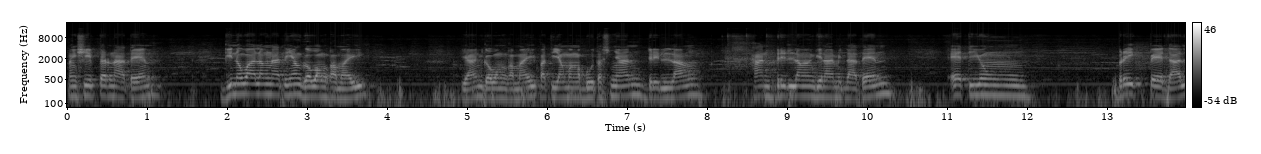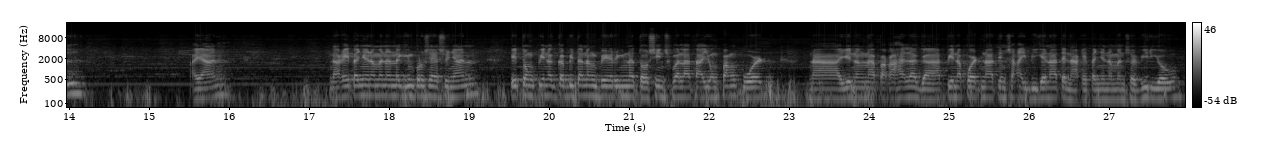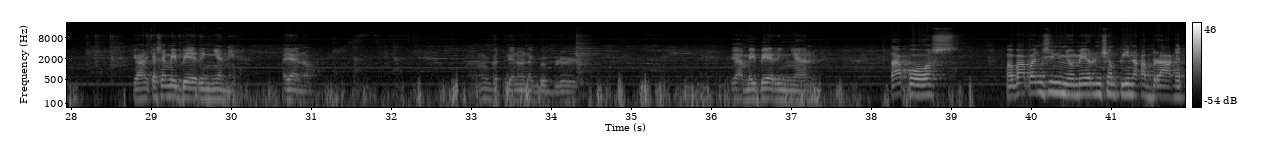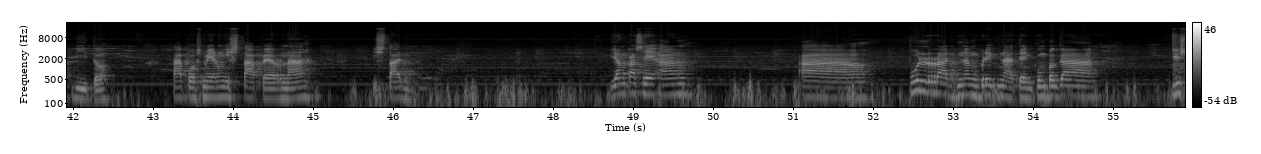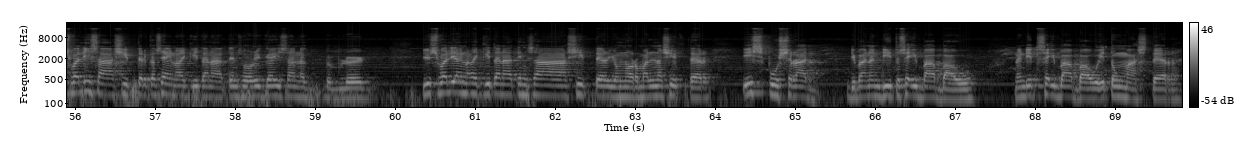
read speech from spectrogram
ng shifter natin. Ginawa lang natin yung gawang kamay. Yan, gawang kamay. Pati yung mga butas niyan, drill lang. Hand drill lang ang ginamit natin. Ito yung brake pedal. Ayan. Nakita nyo naman ang naging proseso niyan. Itong pinagkabitan ng bearing na to, since wala tayong pang port, na yun ang napakahalaga, pinaport natin sa kaibigan natin. Nakita nyo naman sa video. Yan, kasi may bearing yan eh. Ayan o. Oh. Ang gat gano'n nagbe-blur. Yan, may bearing yan. Tapos, mapapansin nyo, meron siyang pinaka-bracket dito. Tapos, merong stopper na stud. Yan kasi ang ah full rod ng brake natin. Kumbaga, usually sa shifter kasi ang nakikita natin, sorry guys ha, nag-blurred. Usually ang nakikita natin sa shifter, yung normal na shifter, is push rod. 'Di ba nandito sa ibabaw, nandito sa ibabaw itong master.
